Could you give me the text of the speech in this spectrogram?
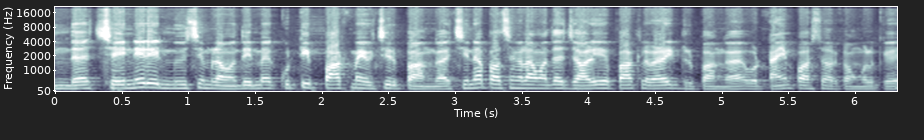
இந்த சென்னை ரயில் மியூசியமில் வந்து இதுமாதிரி குட்டி பார்க் மாதிரி வச்சுருப்பாங்க. சின்ன பசங்களாம் வந்து ஜாலியாக பார்க்கில் விளையாடிட்டு இருப்பாங்க. ஒரு டைம் பாஸாக இருக்கும் அவங்களுக்கு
